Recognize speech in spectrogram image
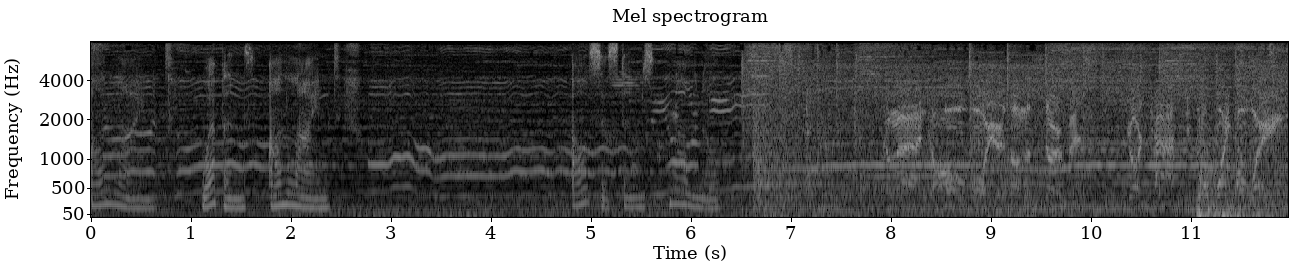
online. Weapons online. All systems nominal. Command all warriors on the surface. Your task is to wipe away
